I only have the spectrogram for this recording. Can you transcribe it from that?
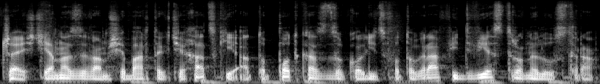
Cześć, ja nazywam się Bartek Ciechacki, a to podcast z okolic fotografii Dwie Strony Lustra.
